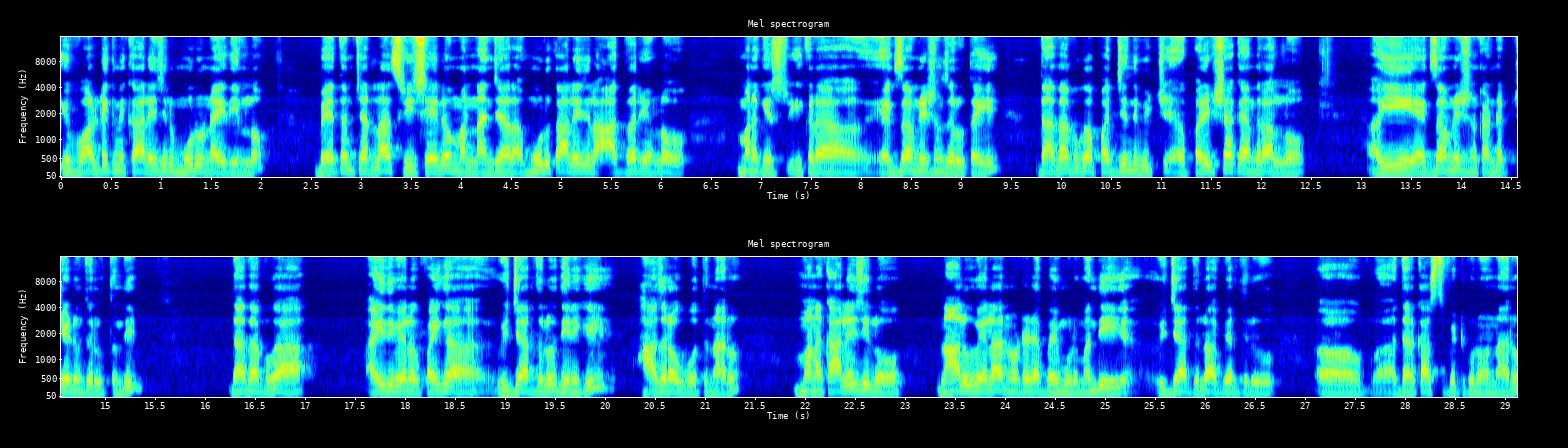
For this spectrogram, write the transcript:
ఈ పాలిటెక్నిక్ కాలేజీలు మూడు ఉన్నాయి దీనిలో. బేతంచెర్ల శ్రీశైలం మన నంద్యాల మూడు కాలేజీల ఆధ్వర్యంలో మనకి ఇక్కడ ఎగ్జామినేషన్ జరుగుతాయి. దాదాపుగా పద్దెనిమిది విచ్ పరీక్షా కేంద్రాల్లో ఈ ఎగ్జామినేషన్ కండక్ట్ చేయడం జరుగుతుంది. దాదాపుగా ఐదు వేలకు పైగా విద్యార్థులు దీనికి హాజరవబోతున్నారు మన కాలేజీలో నాలుగు వేల నూట డెబ్భై మూడు మంది విద్యార్థులు అభ్యర్థులు దరఖాస్తు పెట్టుకుని ఉన్నారు.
